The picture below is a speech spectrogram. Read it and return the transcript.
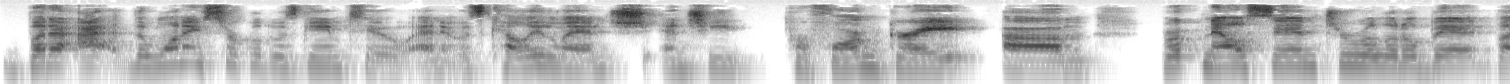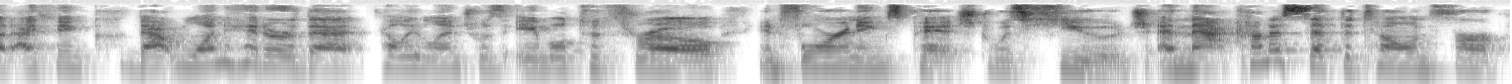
but I, the one I circled was game two, and it was Kelly Lynch, and she performed great. Um, Brooke Nelson threw a little bit, but I think that one hitter that Kelly Lynch was able to throw in four innings pitched was huge. And that kind of set the tone for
